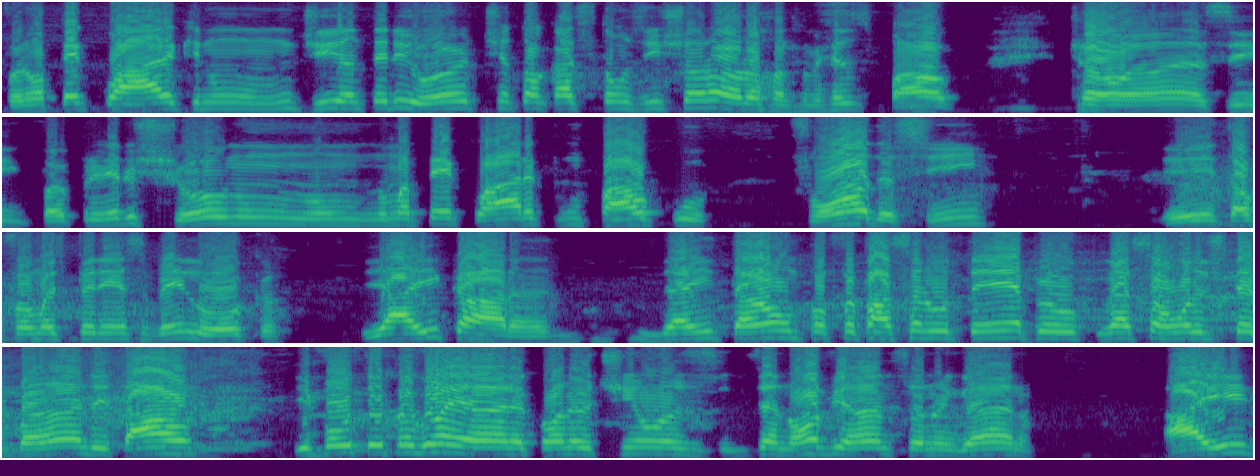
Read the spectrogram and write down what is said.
foi numa pecuária que num, num dia anterior tinha tocado Estãozinho Chororó no mesmo palco. Então, assim, foi o primeiro show num, numa pecuária com um palco foda, assim. E, então foi uma experiência bem louca. E aí, cara, daí então foi passando o tempo, eu com essa onda de ter banda e tal, e voltei para Goiânia quando eu tinha uns 19 anos, se eu não me engano. Aí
